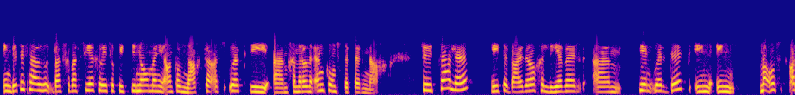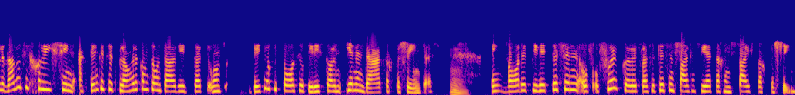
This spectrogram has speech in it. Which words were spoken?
En dit is nou wat gebaseer gewees op die toename in die aantal nagte as ook die ehm um, gemiddelde inkomste per nag. So telle het 'n bydrae gelewer um teenoor dit en en maar ons alhoewel ons die groei sien, ek dink dit is belangrik om te onthou die, dat ons beter op hierdie stadium 31% is. Mm. En waar dit weet tussen of of voor Covid was dit tussen 45 en 50%.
